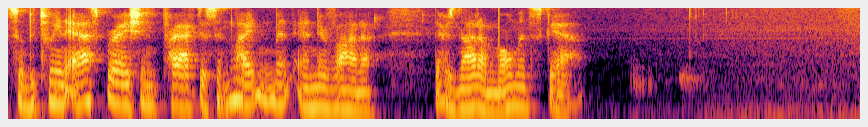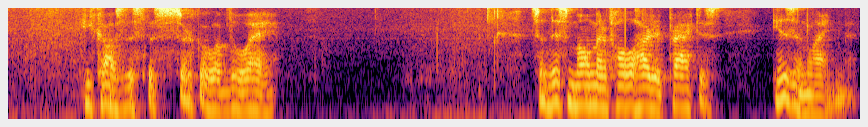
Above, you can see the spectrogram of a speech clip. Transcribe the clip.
So between aspiration, practice, enlightenment, and nirvana, there's not a moment's gap. He calls this the circle of the way. So, this moment of wholehearted practice is enlightenment.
